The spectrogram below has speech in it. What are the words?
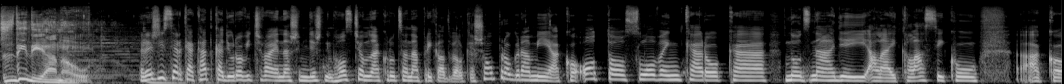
s Didianou. Režisérka Katka Ďurovičová je našim dnešným hostom. Nakrúca napríklad veľké show programy ako Oto, Slovenka roka, Noc nádejí, ale aj klasiku, ako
